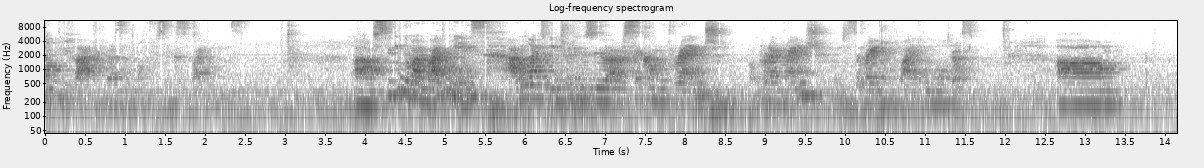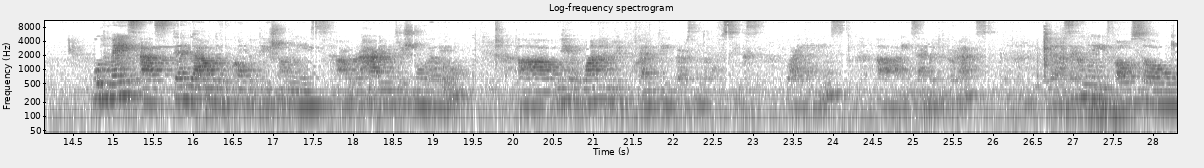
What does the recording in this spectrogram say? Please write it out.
of six vitamins. Uh, speaking about vitamins, I would like to introduce you our second range, product range, which is the range of vitamin waters. Um, what makes us stand out of the competition is our high nutritional value. Uh, we have 120% of six vitamins uh, inside of the products. Uh, secondly, it's also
